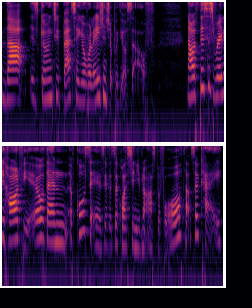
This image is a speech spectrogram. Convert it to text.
that is going to better your relationship with yourself? Now, if this is really hard for you, then of course it is. If it's a question you've not asked before, that's okay.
